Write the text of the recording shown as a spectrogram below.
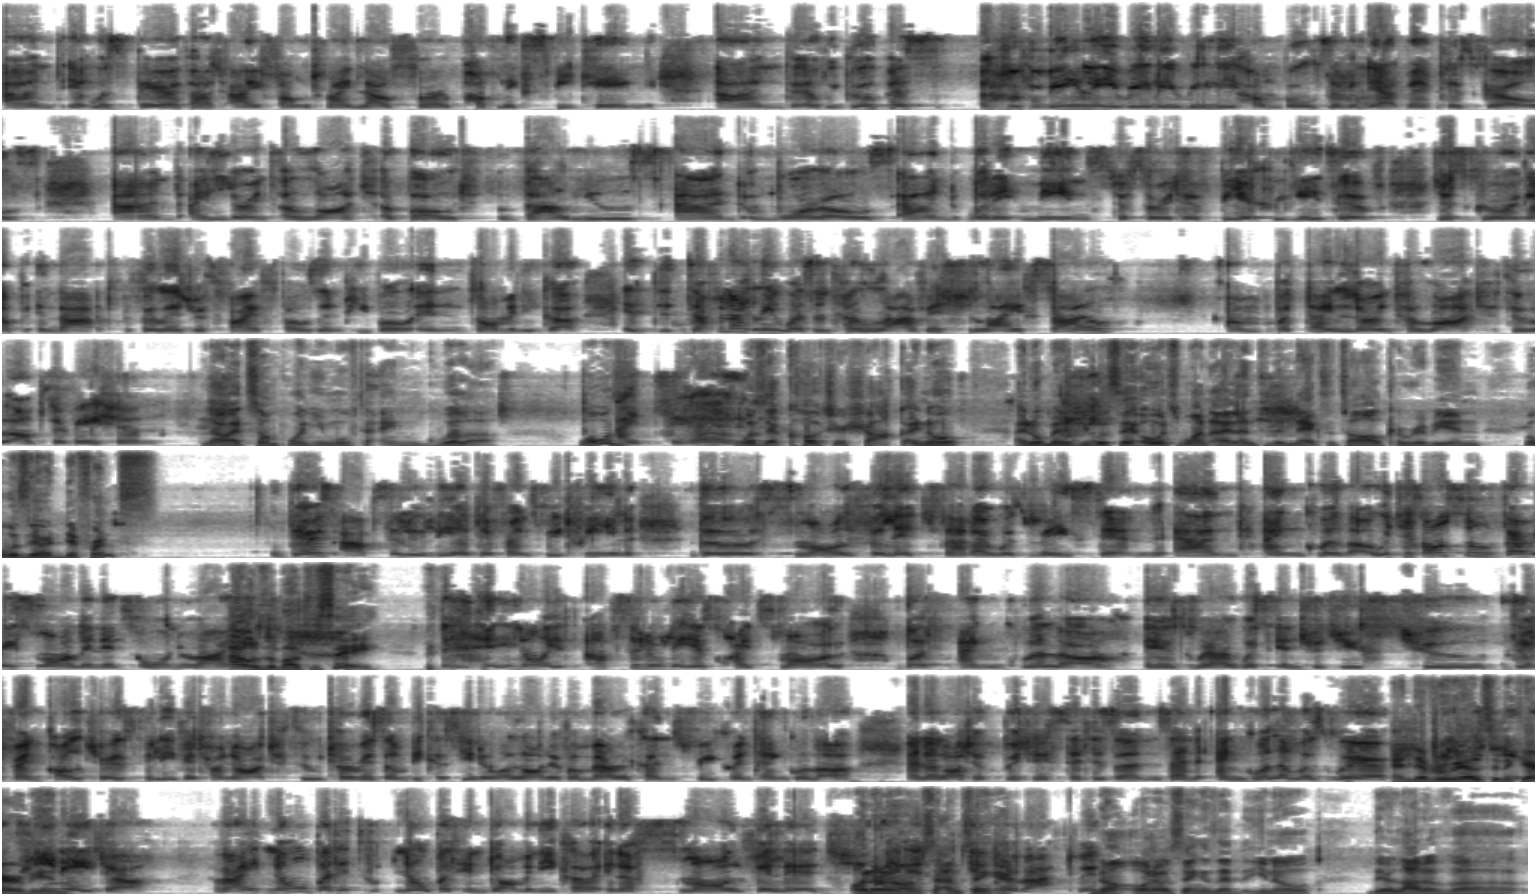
And it was there that I found my love for public speaking. And uh, we grew up as really, really, really humble Seventh day Adventist girls. And I learned a lot about values and morals and what it means to sort of be a creative, just growing up in that village with 5,000 people in Dominica. It definitely wasn't a lavish lifestyle, um, but I learned a lot through observation. Now, at some point, you moved to Anguilla. What was I did. was there culture shock? I know, I know. Many people say, "Oh, it's one island to the next; it's all Caribbean." But was there a difference? There's absolutely a difference between the small village that I was raised in and Anguilla, which is also very small in its own right. I was about to say. no, it absolutely is quite small. But Anguilla is where I was introduced to different cultures, believe it or not, through tourism because, you know, a lot of Americans frequent Anguilla and a lot of British citizens. And Anguilla was where. And everywhere I else in the Caribbean. Teenager. Right? No, but it's no, but in Dominica, in a small village. Oh no, no, I'm, I'm saying with no. What I was saying is that you know there are a lot of uh,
